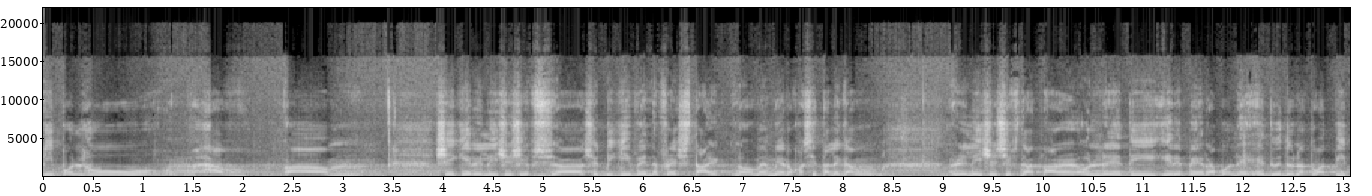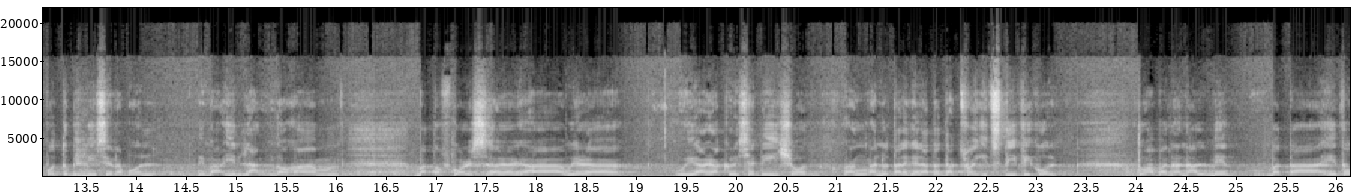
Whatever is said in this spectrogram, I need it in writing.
people who have um, shaky relationships uh, should be given a fresh start. No? May meron kasi talagang relationships that are already irreparable eh. And we do not want people to be miserable. Di ba? Yun lang. No? Um, but of course, uh, uh, we are a, we are a Christian nation. Ang ano talaga nato, that's why it's difficult to have an annulment. But uh, ito,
